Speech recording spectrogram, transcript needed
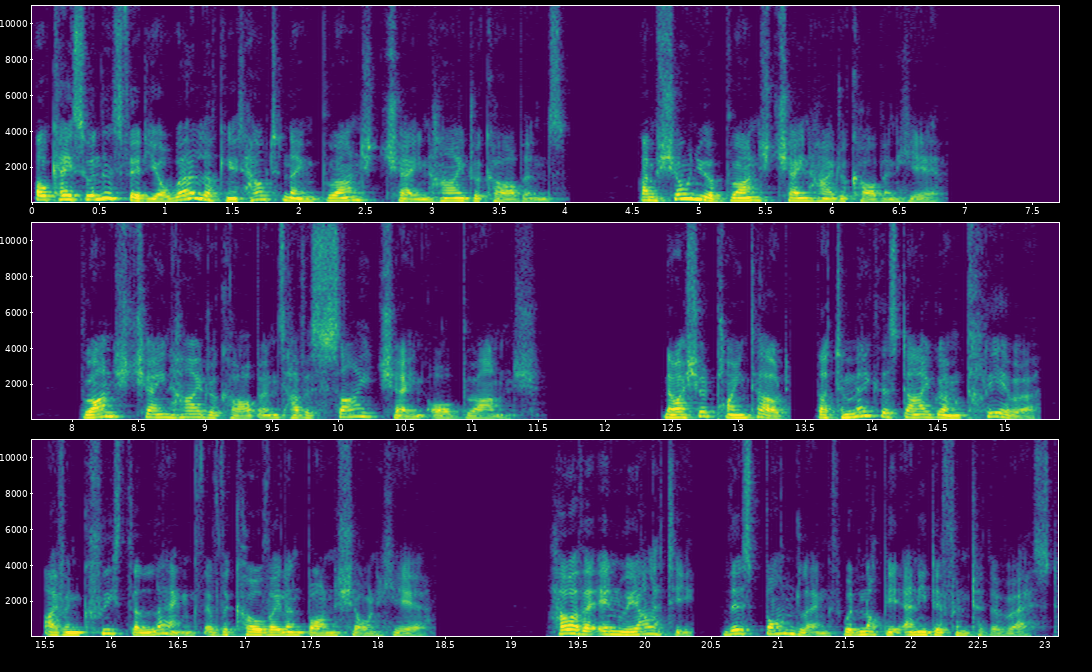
Okay, so in this video we're looking at how to name branched chain hydrocarbons. I'm showing you a branched chain hydrocarbon here. Branched chain hydrocarbons have a side chain or branch. Now I should point out that to make this diagram clearer, I've increased the length of the covalent bond shown here. However, in reality, this bond length would not be any different to the rest.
